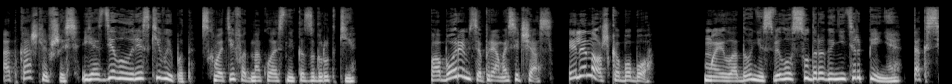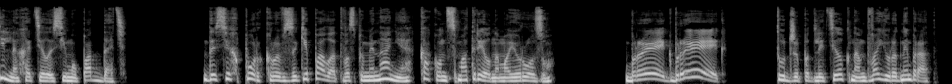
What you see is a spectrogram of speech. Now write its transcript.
Откашлившись, я сделал резкий выпад, схватив одноклассника за грудки. Поборемся прямо сейчас? Или ножка, Бобо?» Мои ладони свело судорога нетерпения, так сильно хотелось ему поддать. До сих пор кровь закипала от воспоминания, как он смотрел на мою розу. «Брейк, брейк!» Тут же подлетел к нам двоюродный брат.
